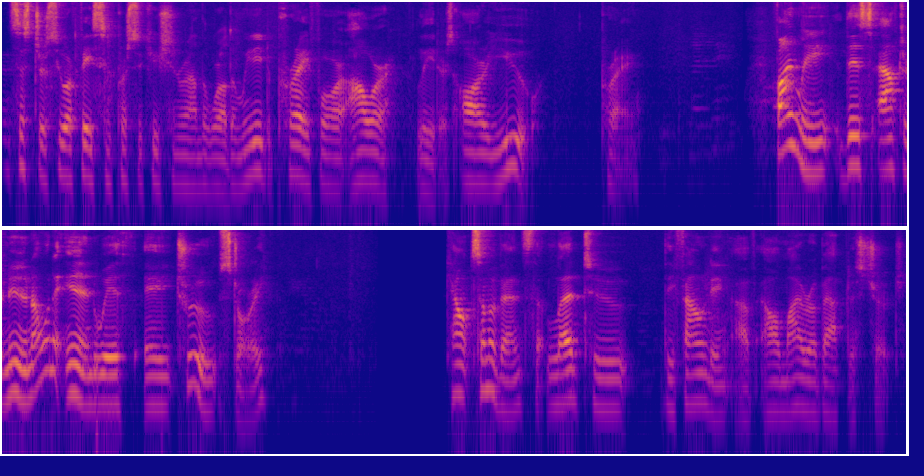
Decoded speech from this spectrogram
and sisters who are facing persecution around the world, and we need to pray for our leaders. Are you praying? Finally, this afternoon, I want to end with a true story. Count some events that led to the founding of Elmira Baptist Church.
